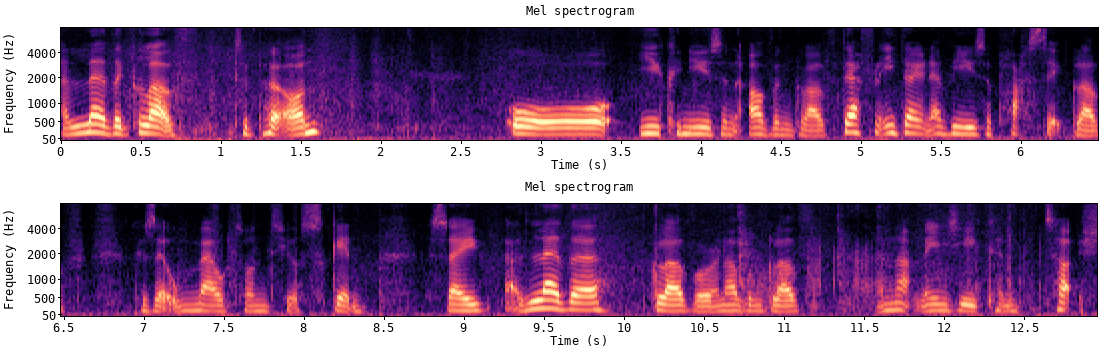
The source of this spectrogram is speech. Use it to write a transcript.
a leather glove to put on or you can use an oven glove. Definitely don't ever use a plastic glove because it will melt onto your skin. So a leather glove or an oven glove and that means you can touch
